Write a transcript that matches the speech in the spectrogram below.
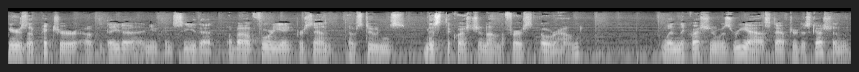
Here's a picture of the data, and you can see that about 48% of students missed the question on the first go round. When the question was re asked after discussion,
